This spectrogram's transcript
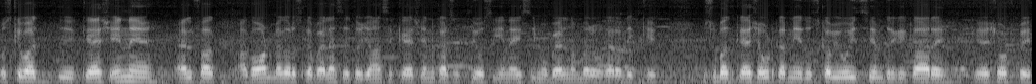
उसके बाद कैश इन है अल्फ़ा अकाउंट में अगर उसका बैलेंस है तो यहाँ से कैश इन कर सकते हो। C N I C mobile number वगैरह लिख के। उसके बाद कैश आउट करनी है तो उसका भी वही सेम तरीके कार है कैश आउट पे।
